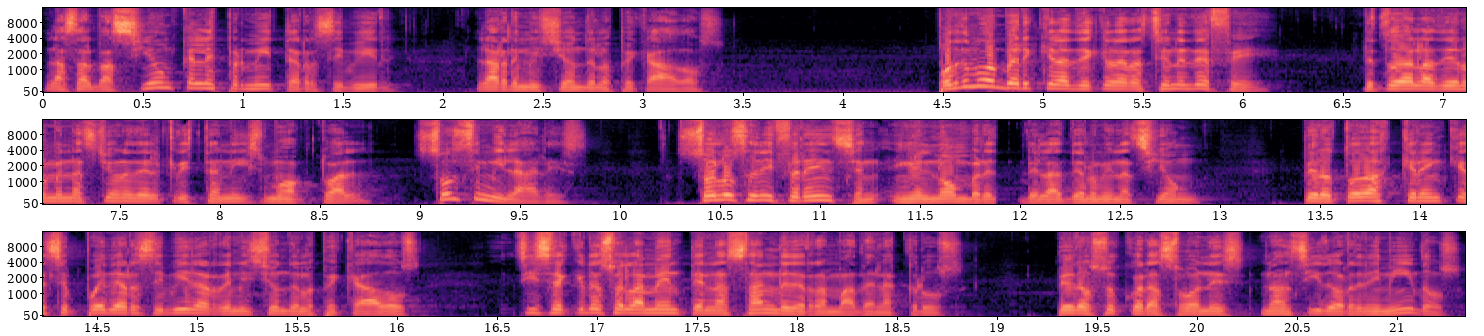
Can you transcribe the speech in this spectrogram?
la salvación que les permite recibir la remisión de los pecados. Podemos ver que las declaraciones de fe de todas las denominaciones del cristianismo actual son similares. Solo se diferencian en el nombre de la denominación, pero todas creen que se puede recibir la remisión de los pecados si se cree solamente en la sangre derramada en la cruz, pero sus corazones no han sido redimidos.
